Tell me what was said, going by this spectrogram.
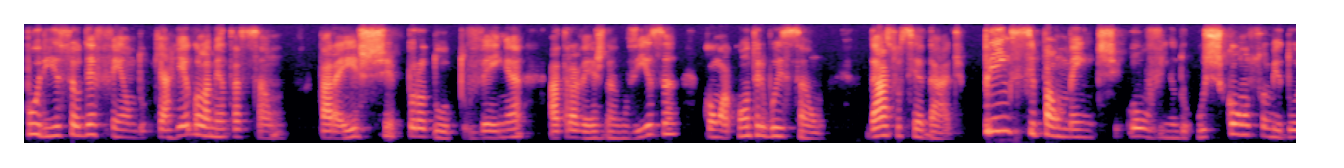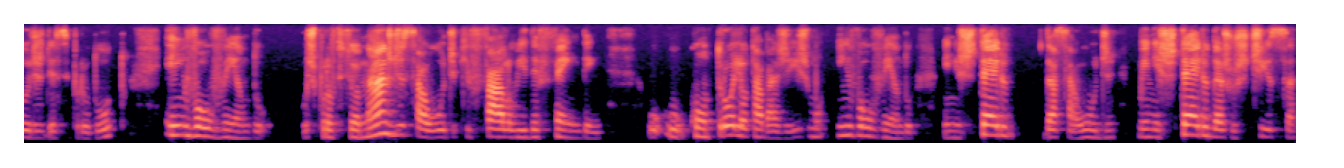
Por isso eu defendo que a regulamentação para este produto venha através da Anvisa com a contribuição da sociedade, principalmente ouvindo os consumidores desse produto, envolvendo os profissionais de saúde que falam e defendem o, o controle ao tabagismo, envolvendo Ministério da Saúde, Ministério da Justiça,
